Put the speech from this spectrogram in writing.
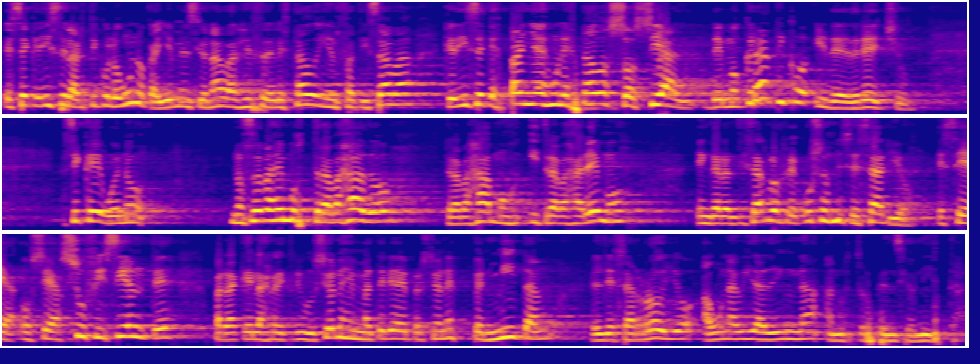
ese que dice el artículo 1, que ayer mencionaba el jefe del Estado y enfatizaba, que dice que España es un Estado social, democrático y de derecho. Así que, bueno, nosotros hemos trabajado, trabajamos y trabajaremos en garantizar los recursos necesarios, sea, o sea, suficientes para que las retribuciones en materia de pensiones permitan el desarrollo a una vida digna a nuestros pensionistas.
